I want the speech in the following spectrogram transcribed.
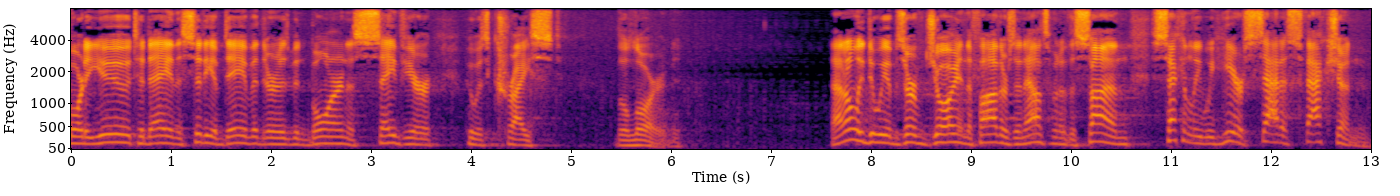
For to you today in the city of David there has been born a Savior who is Christ the Lord. Not only do we observe joy in the Father's announcement of the Son, secondly, we hear satisfaction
